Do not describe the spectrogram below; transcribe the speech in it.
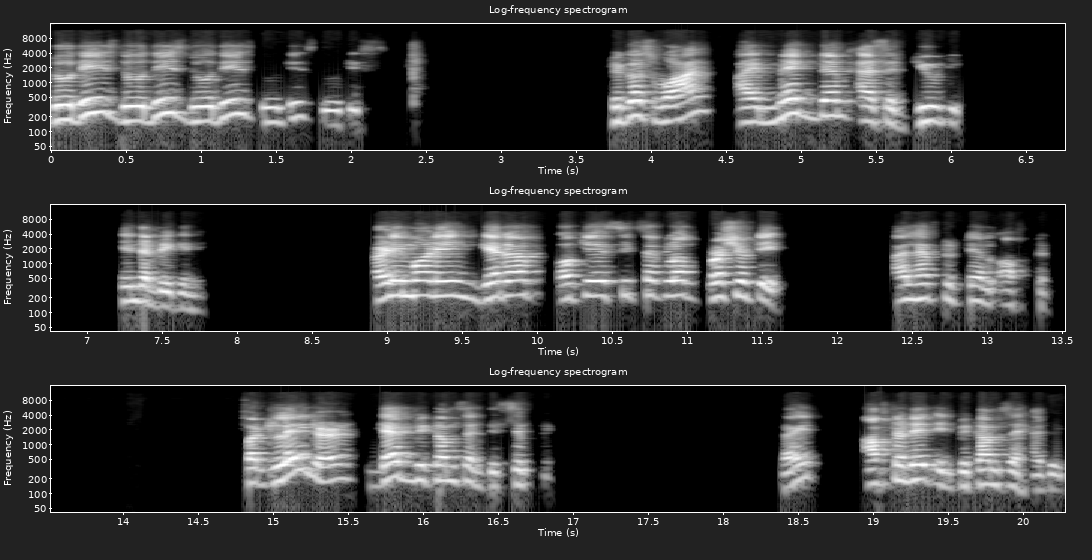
Do this, do this, do this, do this, do this. Because why? I make them as a duty in the beginning. Early morning, get up, okay, six o'clock, brush your teeth. I'll have to tell often. But later, that becomes a discipline, right? After that, it becomes a habit.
